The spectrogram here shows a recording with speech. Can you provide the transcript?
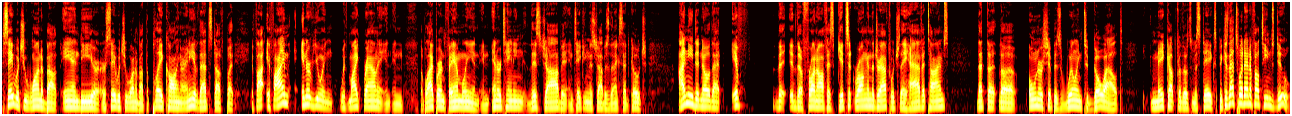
say what you want about Andy or, or, say what you want about the play calling or any of that stuff, but if I if I'm interviewing with Mike Brown and, and the Blackburn family and, and entertaining this job and, and taking this job as the next head coach, I need to know that if the the front office gets it wrong in the draft, which they have at times, that the the ownership is willing to go out make up for those mistakes because that's what NFL teams do.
